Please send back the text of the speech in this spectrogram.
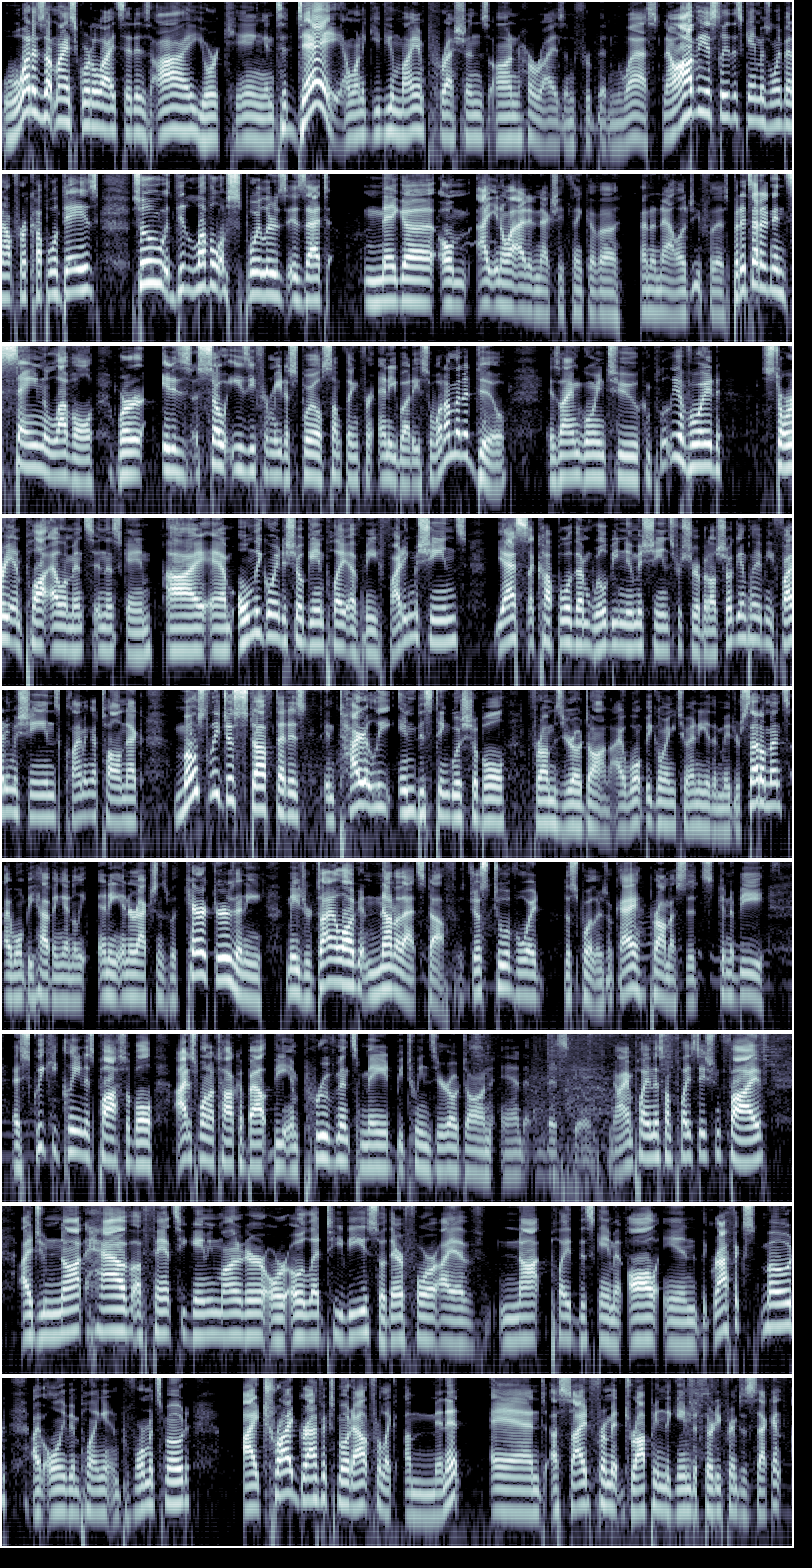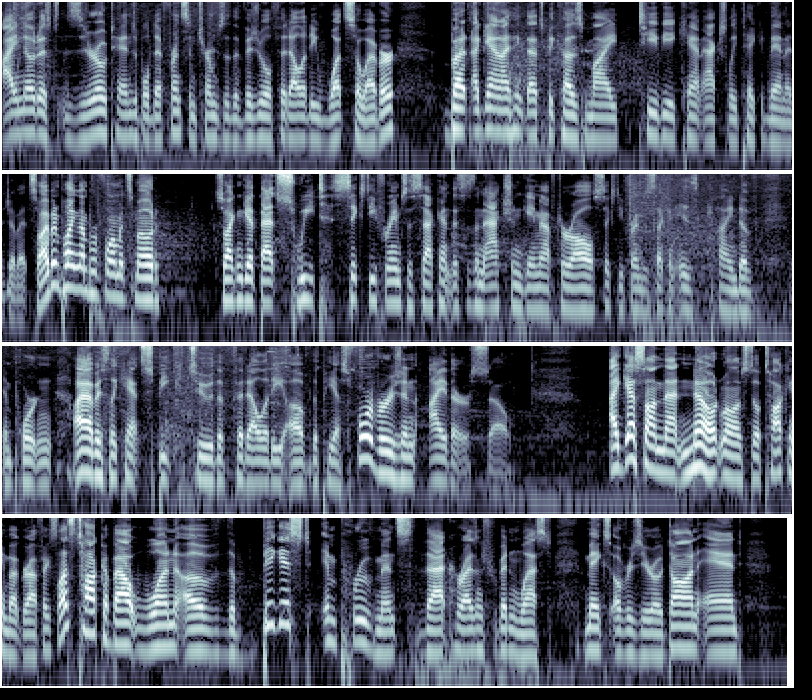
What is up, my Squirtleites? It is I, your king, and today I want to give you my impressions on Horizon Forbidden West. Now, obviously, this game has only been out for a couple of days, so the level of spoilers is at mega. Um, I, you know what? I didn't actually think of a an analogy for this, but it's at an insane level where it is so easy for me to spoil something for anybody. So what I'm going to do is I am going to completely avoid story and plot elements in this game. I am only going to show gameplay of me fighting machines. Yes, a couple of them will be new machines for sure, but I'll show gameplay of me fighting machines, climbing a tall neck, mostly just stuff that is entirely indistinguishable from Zero Dawn. I won't be going to any of the major settlements. I won't be having any, any interactions with characters, any major dialogue, none of that stuff, just to avoid the spoilers, okay? I promise. It's going to be as squeaky clean as possible. I just want to talk about the improvements made between Zero Dawn and this game. Now, I am playing this on PlayStation 5. I do not have a fancy gaming monitor or OLED TV, so therefore I have not played this game at all in the graphics mode. I've only been playing it in performance mode. I tried graphics mode out for like a minute and aside from it dropping the game to 30 frames a second, I noticed zero tangible difference in terms of the visual fidelity whatsoever. But again, I think that's because my TV can't actually take advantage of it. So I've been playing on performance mode so I can get that sweet 60 frames a second. This is an action game after all. 60 frames a second is kind of important. I obviously can't speak to the fidelity of the PS4 version either, so I guess on that note, while I'm still talking about graphics, let's talk about one of the biggest improvements that Horizon Forbidden West makes over Zero Dawn, and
